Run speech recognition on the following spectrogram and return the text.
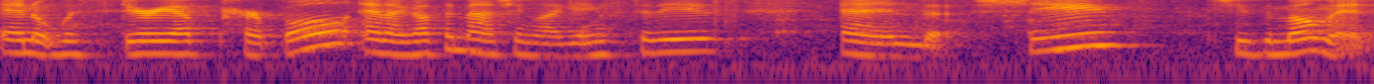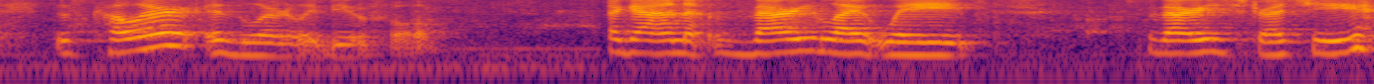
in wisteria purple. And I got the matching leggings to these. And she, she's the moment. This color is literally beautiful. Again, very lightweight, very stretchy.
